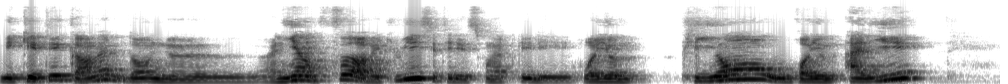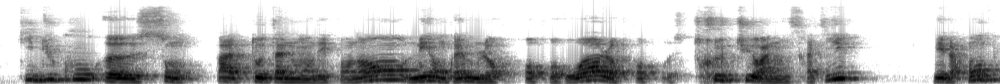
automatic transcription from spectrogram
mais qui était quand même dans un lien fort avec lui. C'était ce qu'on appelait les royaumes clients ou royaumes alliés, qui du coup euh, sont pas totalement indépendants, mais ont quand même leur propre roi, leur propre structure administrative. Mais par contre,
